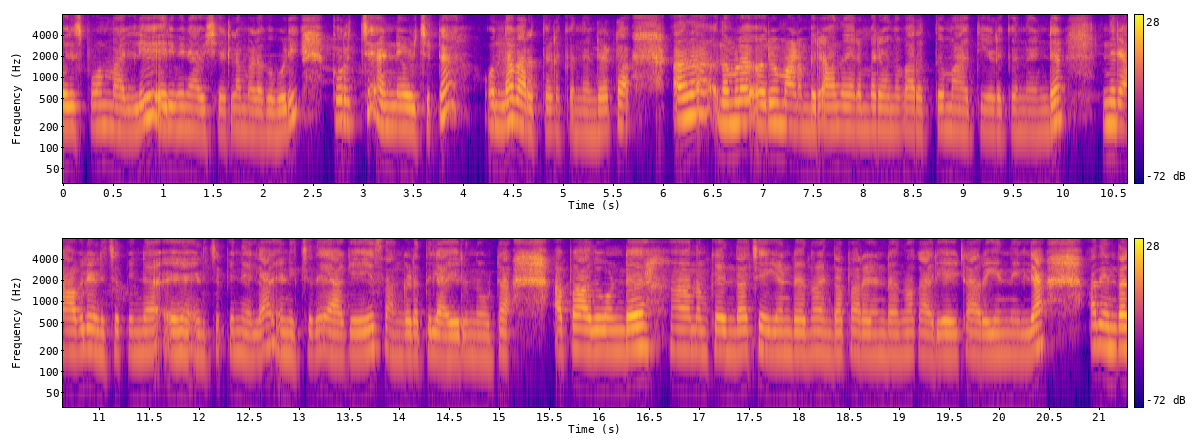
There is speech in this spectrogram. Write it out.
ഒരു സ്പൂൺ മല്ലി എരിവിന് ആവശ്യമായിട്ടുള്ള മുളക് പൊടി കുറച്ച് എണ്ണ ഒഴിച്ചിട്ട് ഒന്ന് വറുത്തെടുക്കുന്നുണ്ട് കേട്ടോ. അത് നമ്മൾ ഒരു മണം വരെ ആ നേരം വരെ ഒന്ന് വറുത്ത് മാറ്റിയെടുക്കുന്നുണ്ട്. ഇന്ന് രാവിലെ എണിച്ച പിന്നെ എണിച്ച പിന്നെ അല്ല എണിച്ചതേ ആകെ സങ്കടത്തിലായിരുന്നു കേട്ടോ. അപ്പോൾ അതുകൊണ്ട് നമുക്ക് എന്താ ചെയ്യേണ്ടതെന്നോ എന്താ പറയേണ്ടതെന്നോ കാര്യമായിട്ട് അറിയുന്നില്ല. അതെന്താ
